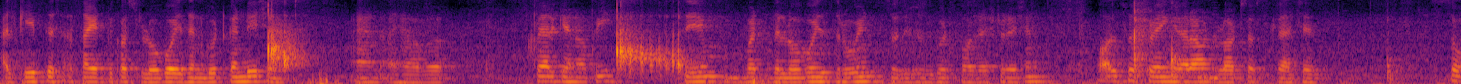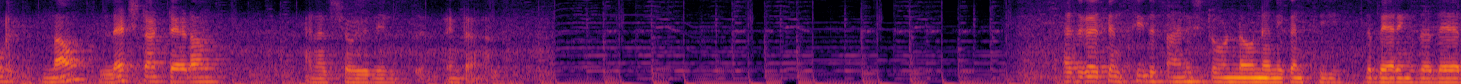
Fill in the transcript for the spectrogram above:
I'll keep this aside because logo is in good condition. And i have a spare canopy same but the logo is ruined so this is good for restoration. Also showing around lots of scratches. So now let's start tear down and i'll show you the internals as you guys can see the fan is torn down and you can see the bearings are there.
